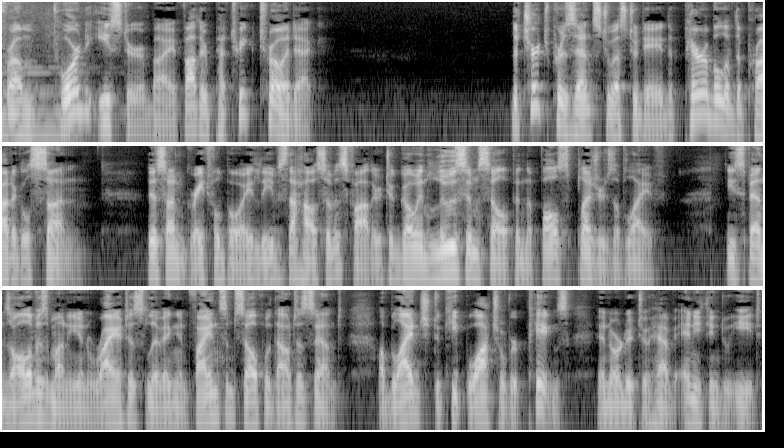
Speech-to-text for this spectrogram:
From Toward Easter by Father Patrick Troadec. The Church presents to us today the parable of the prodigal son. This ungrateful boy leaves the house of his father to go and lose himself in the false pleasures of life. He spends all of his money in riotous living and finds himself without a cent, obliged to keep watch over pigs in order to have anything to eat.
